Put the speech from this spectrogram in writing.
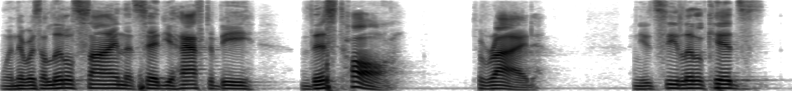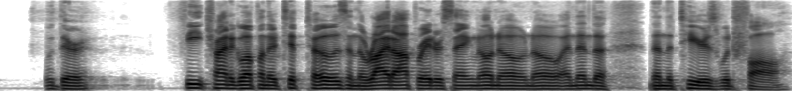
when there was a little sign that said you have to be this tall to ride? And you'd see little kids with their feet trying to go up on their tiptoes and the ride operator saying no no no and then the then the tears would fall.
